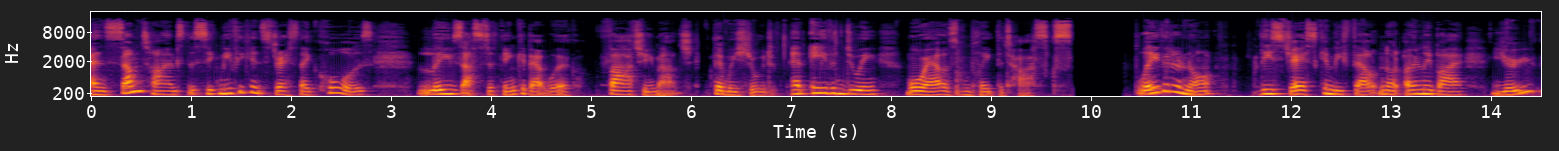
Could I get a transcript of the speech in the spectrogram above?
and sometimes the significant stress they cause leaves us to think about work far too much than we should, and even doing more hours to complete the tasks. Believe it or not, this stress can be felt not only by you,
